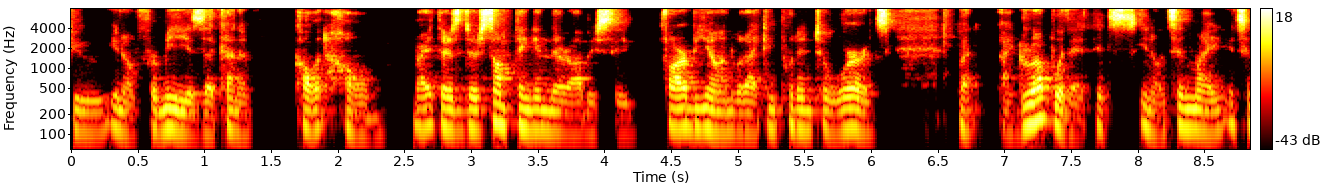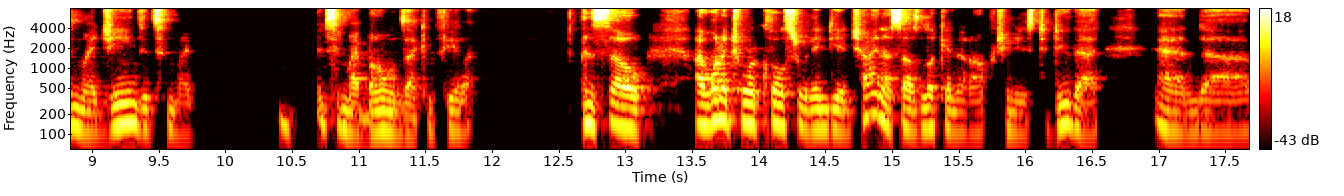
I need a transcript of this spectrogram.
to, you know, for me is a kind of call it home, right? There's there's something in there, obviously, far beyond what I can put into words, but I grew up with it. It's you know, it's in my it's in my genes, it's in my it's in my bones. I can feel it. And so I wanted to work closer with India and China. So I was looking at opportunities to do that, and uh,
